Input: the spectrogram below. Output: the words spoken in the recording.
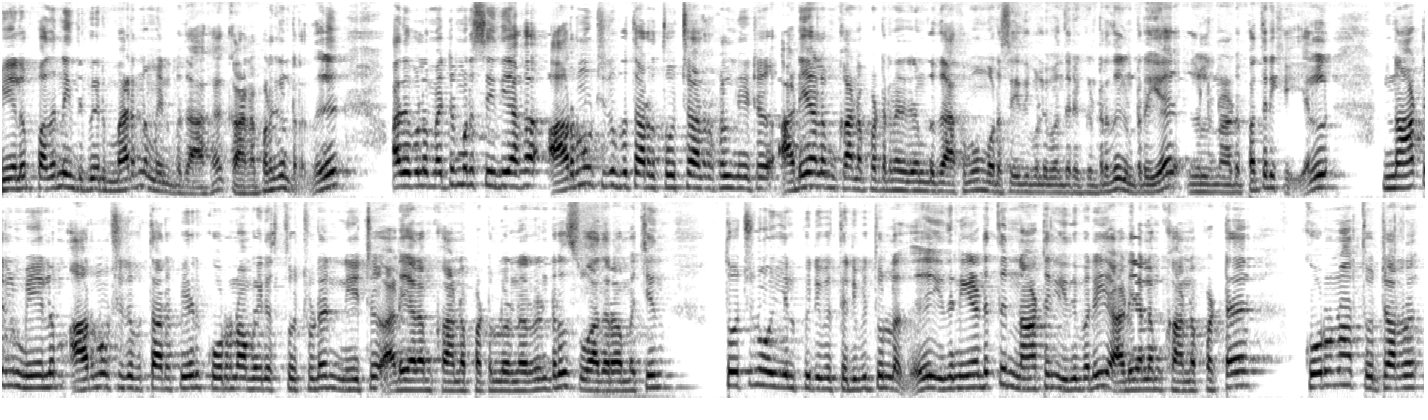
மேலும் பதினைந்து பேர் மரணம் என்பதாக காணப்படுகின்றது. அதேபோல மற்றொரு செய்தியாக அறுநூற்றி இருபத்தாறு தொற்றாளர்கள் நேற்று அடையாளம் காணப்பட்டனர் என்பதாகவும் ஒரு செய்தி வெளிவந்திருக்கின்றது. இன்றைய ஈழநாடு பத்திரிகையில் நாட்டில் மேலும் அறுநூற்றி இருபத்தாறு பேர் கொரோனா வைரஸ் தொற்றுடன் நேற்று அடையாளம் காணப்பட்டுள்ளனர் என்று சுகாதார அமைச்சின் தொற்று நோயியல் பிரிவு தெரிவித்துள்ளது. இதனையடுத்து நாட்டில் இதுவரை அடையாளம் காணப்பட்ட கொரோனா தொற்றாளர்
